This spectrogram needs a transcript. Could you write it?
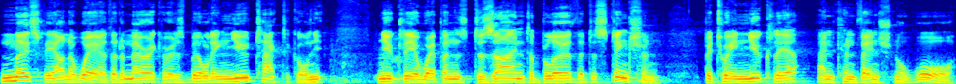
mostly unaware that America is building new tactical nu nuclear weapons designed to blur the distinction between nuclear and conventional war.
